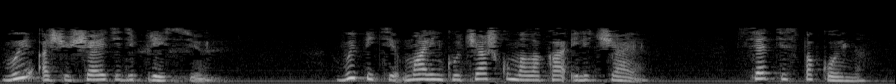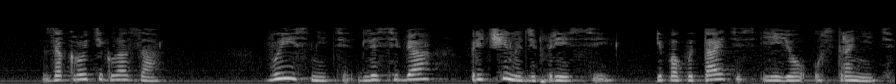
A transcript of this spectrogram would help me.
Вы ощущаете депрессию. Выпейте маленькую чашку молока или чая. Сядьте спокойно. Закройте глаза. Выясните для себя причину депрессии и попытайтесь ее устранить.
